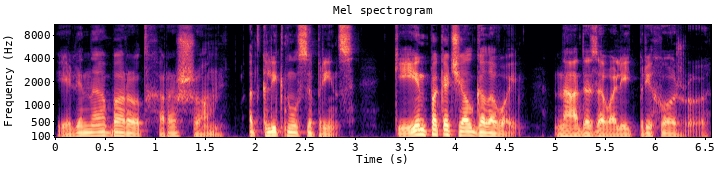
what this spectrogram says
«Или наоборот, хорошо», – откликнулся принц. Кейн покачал головой. «Надо завалить прихожую.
